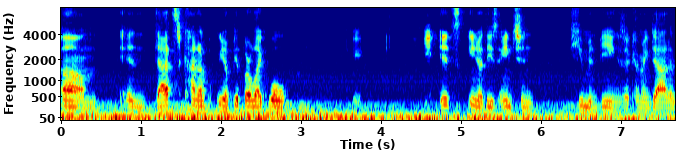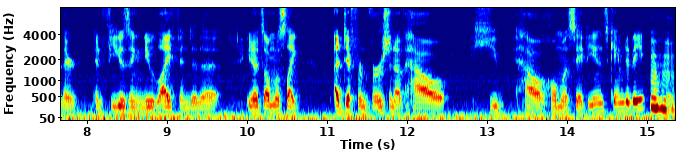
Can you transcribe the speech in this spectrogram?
um, and that's kind of you know people are like, well, it's you know these ancient human beings are coming down and they're infusing new life into the you know it's almost like a different version of how hu- how Homo sapiens came to be Mhm.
